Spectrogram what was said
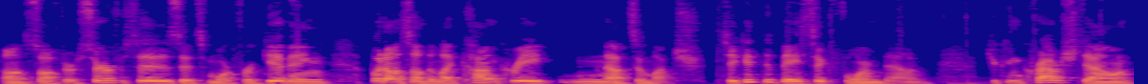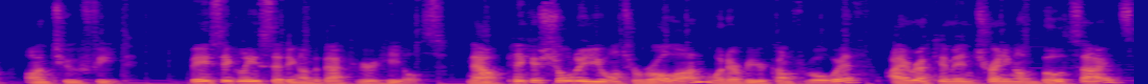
On softer surfaces, it's more forgiving, but on something like concrete, not so much. To get the basic form down, you can crouch down on two feet, basically sitting on the back of your heels. Now, pick a shoulder you want to roll on, whatever you're comfortable with. I recommend training on both sides,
